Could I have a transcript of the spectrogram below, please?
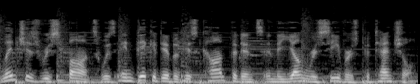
Lynch's response was indicative of his confidence in the young receiver's potential.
